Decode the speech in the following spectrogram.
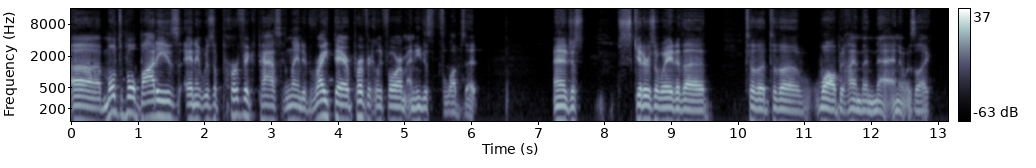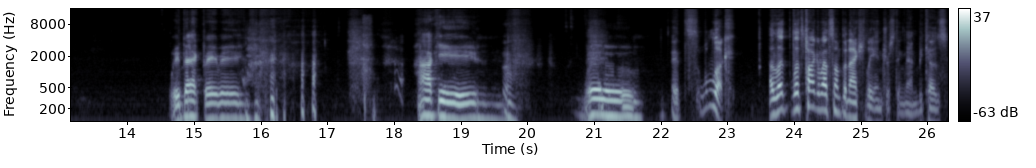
uh, multiple bodies, and it was a perfect pass. It landed right there perfectly for him, and he just flubs it. And it just skitters away to the to the to the wall behind the net, and it was like We back, baby. Hockey. Woo. It's look. uh, Let Let's talk about something actually interesting then, because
